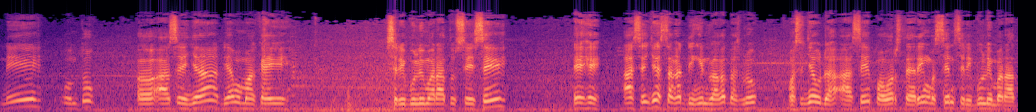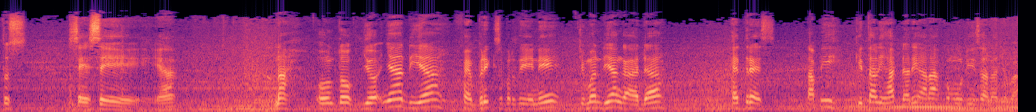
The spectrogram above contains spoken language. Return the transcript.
Ini untuk uh, eh, AC nya dia memakai 1500 cc eh AC nya sangat dingin banget mas bro. Maksudnya udah AC power steering mesin 1500 cc ya. Nah untuk joknya dia fabric seperti ini cuman dia nggak ada headrest tapi kita lihat dari arah kemudi sana coba.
